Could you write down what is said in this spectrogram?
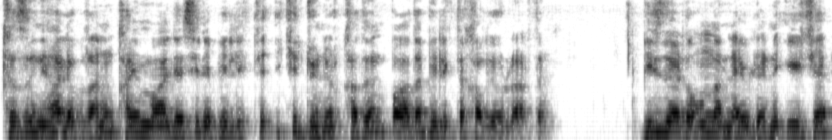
kızı Nihal ablanın kayınvalidesiyle birlikte iki dünür kadın bağda birlikte kalıyorlardı. Bizler de onların evlerine iyice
